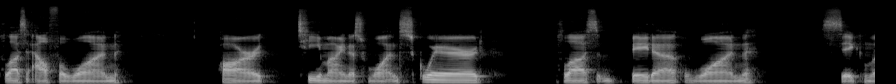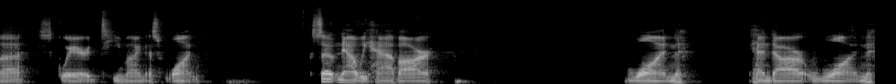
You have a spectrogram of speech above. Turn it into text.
plus alpha 1 r t minus 1 squared plus beta 1 sigma squared t minus 1. So now we have our 1 and our 1.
